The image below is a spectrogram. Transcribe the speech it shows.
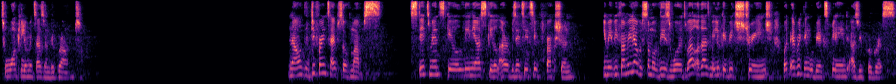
to 1 kilometers on the ground. Now, the different types of maps statement scale, linear scale, and representative fraction. You may be familiar with some of these words, while others may look a bit strange, but everything will be explained as we progress.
